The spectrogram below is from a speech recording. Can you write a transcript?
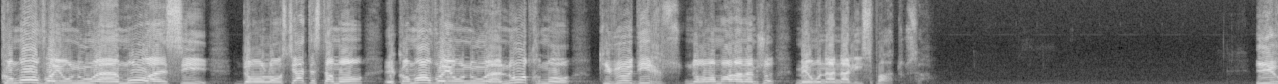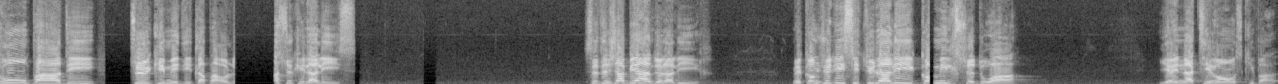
Comment voyons-nous un mot ainsi dans l'Ancien Testament et comment voyons-nous un autre mot qui veut dire normalement la même chose, mais on n'analyse pas tout ça? Iront au paradis ceux qui méditent la parole de Dieu, pas ceux qui la lisent. C'est déjà bien de la lire. Mais comme je dis, si tu la lis comme il se doit, il y a une attirance qui va,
